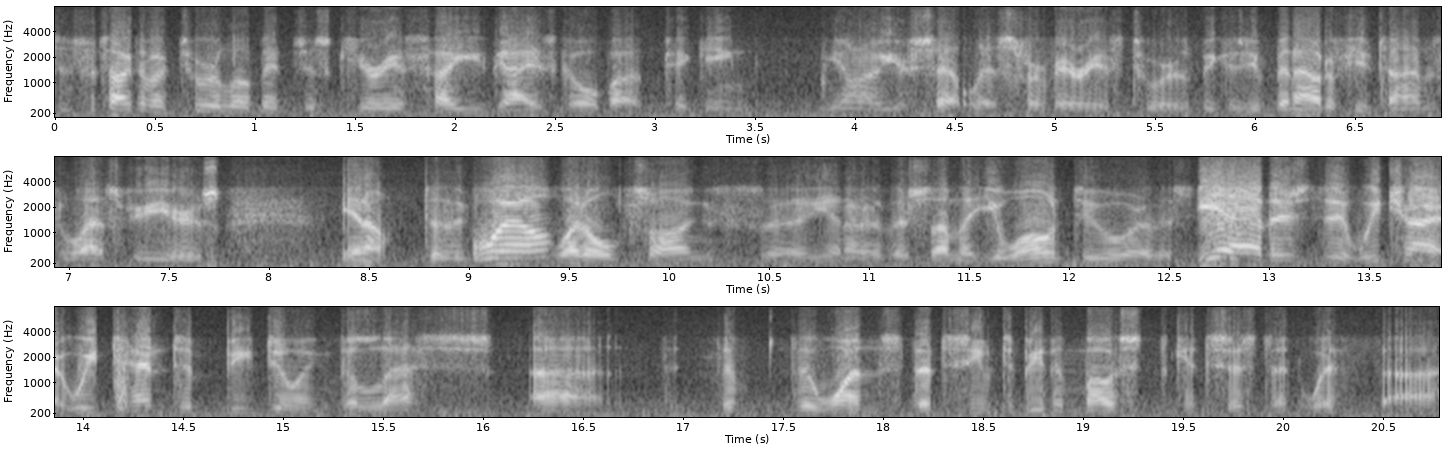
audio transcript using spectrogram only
since we talked about tour a little bit, just curious how you guys go about picking, you know, your set list for various tours because you've been out a few times in the last few years. You know, to the, Well- what old songs? Uh, you know, there's some that you won't do, or there's Yeah, there's the, we try we tend to be doing the less uh, the the ones that seem to be the most consistent with uh,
